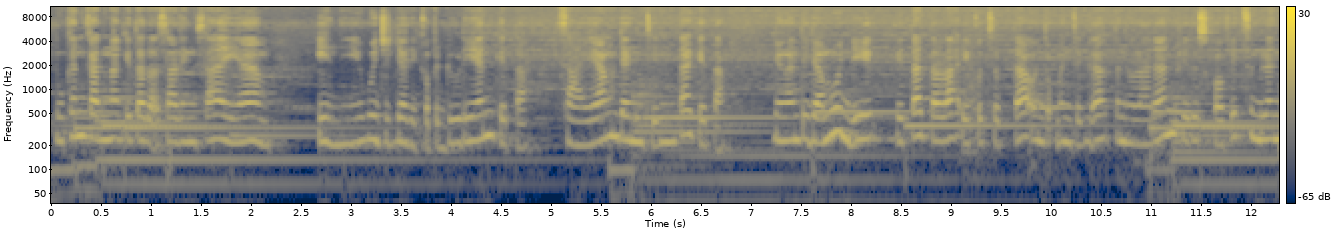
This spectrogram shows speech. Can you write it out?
bukan karena kita tak saling sayang. Ini wujud dari kepedulian kita, sayang dan cinta kita. Dengan tidak mudik, kita telah ikut serta untuk mencegah penularan virus COVID-19.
